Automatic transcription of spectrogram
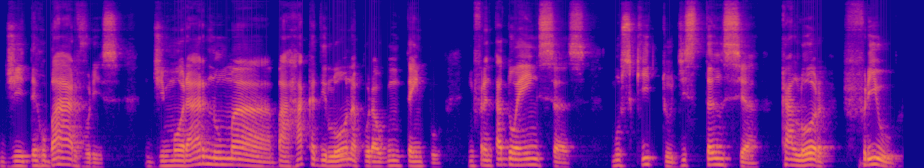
de derrubar árvores, de morar numa barraca de lona por algum tempo, enfrentar doenças, mosquito, distância, calor, frio,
